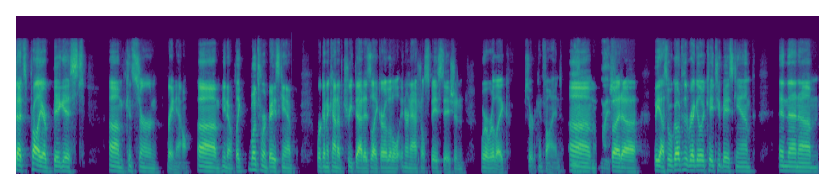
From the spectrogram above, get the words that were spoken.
that's probably our biggest um concern right now. Um, you know, like once we're in base camp, we're gonna kind of treat that as like our little international space station where we're like sort of confined. Um nice. but uh but yeah, so we'll go up to the regular K2 base camp and then um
